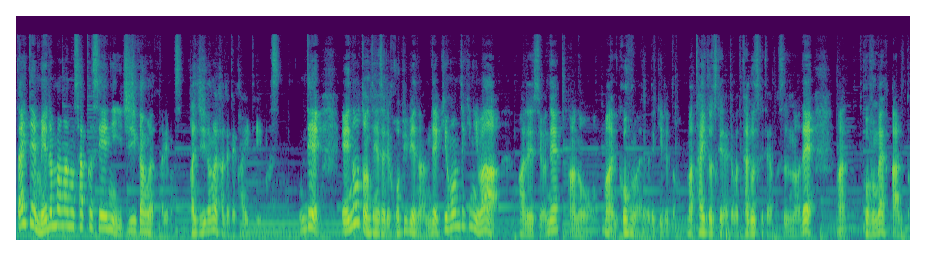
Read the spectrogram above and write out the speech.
大体メルマガの作成に1時間ぐらいかかります。1時間ぐらいかけて書いています。で、えノートの転載でコピペなんで、基本的には、あれですよね。あの、まあ、5分あればできると。まあ、タイトルつけたりとかタグつけたりとかするので、まあ、5分ぐらいかかると。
